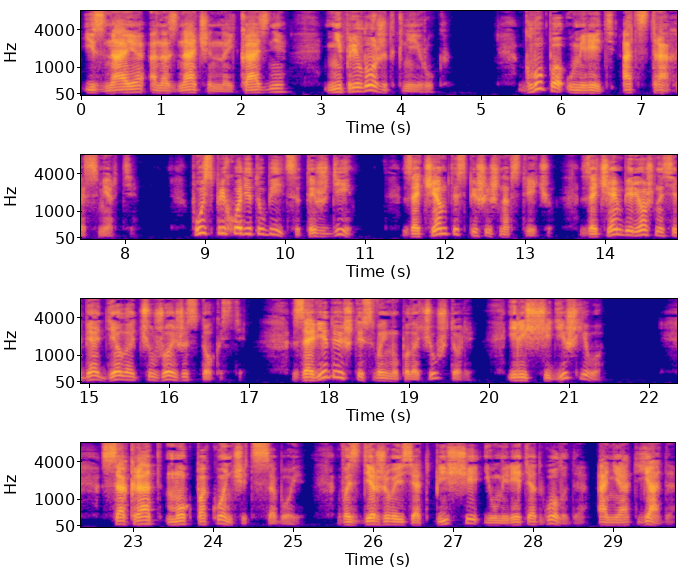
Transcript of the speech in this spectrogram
и зная о назначенной казни, не приложит к ней рук. Глупо умереть от страха смерти. Пусть приходит убийца, ты жди. Зачем ты спешишь навстречу? Зачем берешь на себя дело чужой жестокости? Завидуешь ты своему палачу, что ли? Или щадишь его? Сократ мог покончить с собой, воздерживаясь от пищи и умереть от голода, а не от яда.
